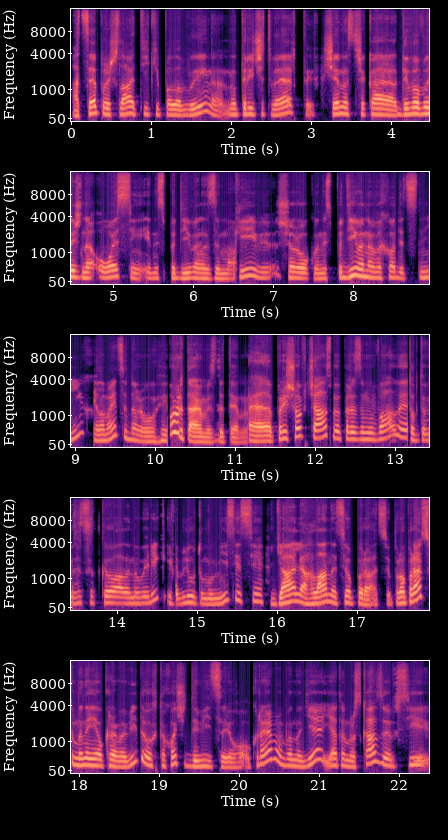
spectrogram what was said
А це пройшла тільки половина, ну три четвертих. Ще нас чекає дивовижна осінь і несподівана зима. В Києві щороку несподівано виходить сніг і ламаються дороги. Повертаємось до теми. Е, прийшов час, ми перезимували, тобто відсвяткували новий рік, і в лютому місяці я лягла на цю операцію. Про операцію в мене є окреме відео. Хто хоче, дивіться його окремо. Воно є. Я там розказую всі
